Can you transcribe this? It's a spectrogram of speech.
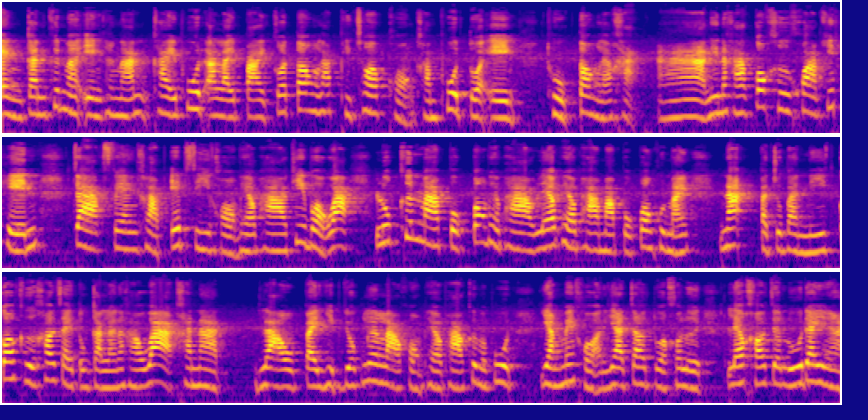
แต่งกันขึ้นมาเองทั้งนั้น ใครพูดอะไรไปก็ต้องรับผิดชอบของคำพูดตัวเองถูกต้องแล้วค่ะ อ่า นี่นะคะก็คือความคิดเห็นจากแฟนคลับ FC ของแพรวพาวที่บอกว่าลุกขึ้นมาปกป้องแพรวพาวแล้วแพรวพาวมาปกป้องคุณไหมณปัจจุบันนี้ก็คือเข้าใจตรงกันแล้วนะคะว่าขนาดเราไปหยิบยกเรื่องราวของแพรวพาวขึ้นมาพูด ยังไม่ขออนุญาตเจ้าตัวเขาเลย แล้วเขาจะรู้ได้ยังไง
